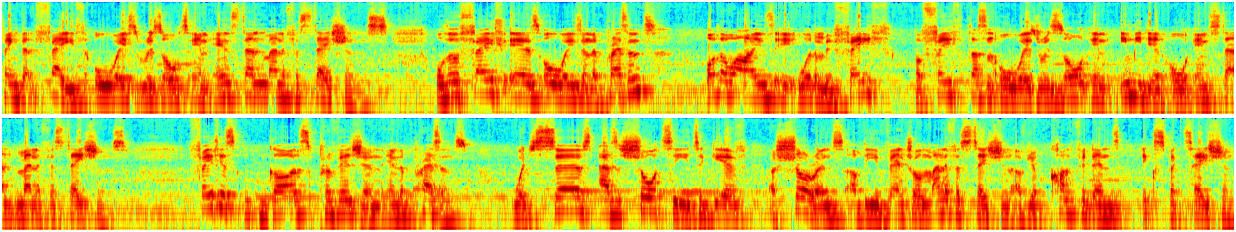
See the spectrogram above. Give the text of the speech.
think that faith always results in instant manifestations. Although faith is always in the present, otherwise it wouldn't be faith, but faith doesn't always result in immediate or instant manifestations. Faith is God's provision in the present, which serves as a surety to give assurance of the eventual manifestation of your confident expectation.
